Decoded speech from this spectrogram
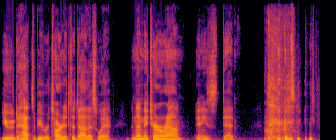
you'd have to be retarded to die this way. And then they turn around and he's dead.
